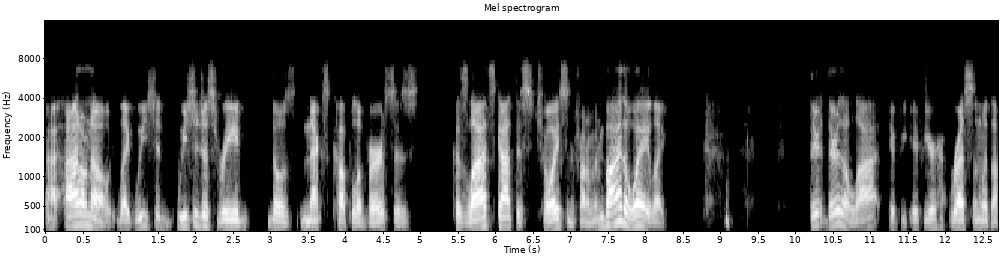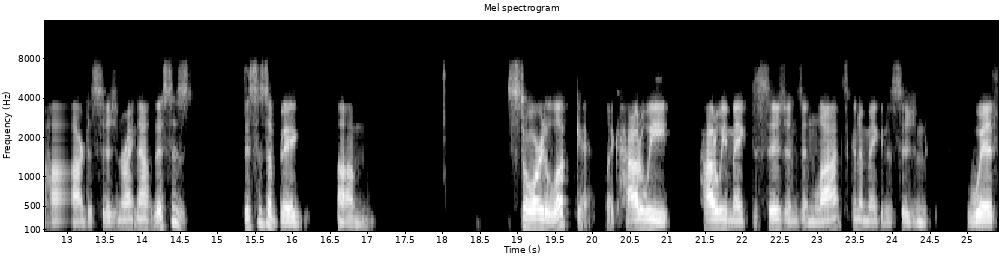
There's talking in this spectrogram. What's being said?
I, I don't know. Like we should we should just read those next couple of verses because Lot's got this choice in front of him. And by the way, like there there's a lot if if you're wrestling with a hard decision right now. This is this is a big um story to look at. Like how do we how do we make decisions? And Lot's going to make a decision with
